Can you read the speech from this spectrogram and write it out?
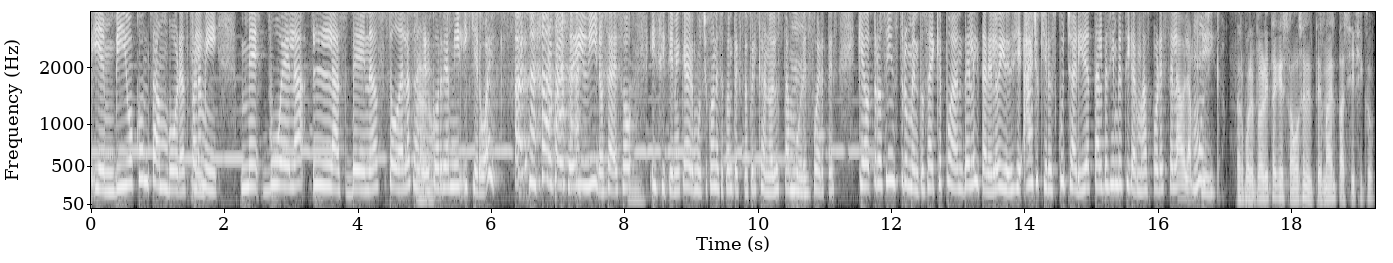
Y en vivo con tamboras, para Sí. mí, me vuela las venas, toda la sangre Claro. corre a mil y quiero bailar. me parece divino. O sea, eso, y sí tiene que ver mucho con ese contexto africano de los tambores fuertes. ¿Qué otros instrumentos hay que puedan deleitar el oído y decir, ah, yo quiero escuchar y de tal vez investigar más por este lado la Sí. Por ejemplo, ahorita que estamos en el tema del Pacífico,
